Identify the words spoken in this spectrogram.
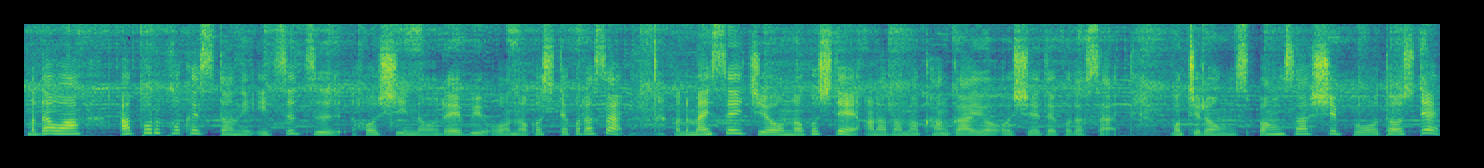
または Apple Podcast に5つ星のレビューを残してください。またメッセージを残してあなたの考えを教えてください。もちろんスポンサーシップを通して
